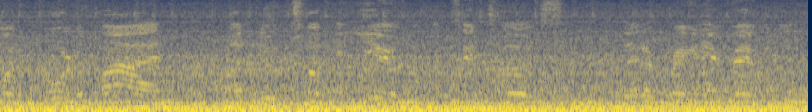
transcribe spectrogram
point afford to buy a new truck a year with the ten trucks that are bringing in revenue.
